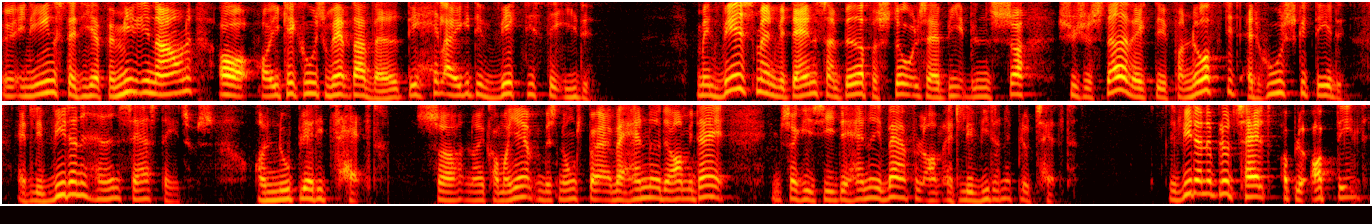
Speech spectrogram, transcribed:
øh, en eneste af de her familienavne, og, og I kan ikke huske, hvem der er hvad. Det er heller ikke det vigtigste i det. Men hvis man vil danne sig en bedre forståelse af Bibelen, så synes jeg stadigvæk, det er fornuftigt at huske dette, at levitterne havde en særstatus, og nu bliver de talt. Så når I kommer hjem, hvis nogen spørger, hvad handlede det om i dag, så kan I sige, at det handlede i hvert fald om, at levitterne blev talt. Levitterne blev talt og blev opdelt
